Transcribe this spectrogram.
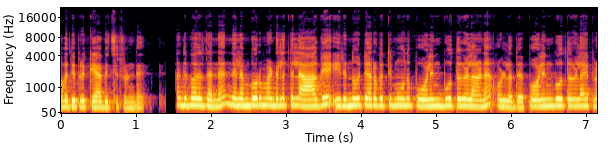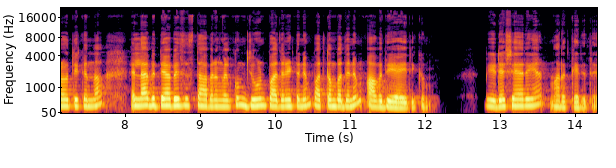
അവധി പ്രഖ്യാപിച്ചിട്ടുണ്ട്. അതുപോലെ തന്നെ നിലമ്പൂർ മണ്ഡലത്തിൽ ആകെ ഇരുന്നൂറ്റി അറുപത്തി മൂന്ന് പോളിംഗ് ബൂത്തുകളാണ് ഉള്ളത്. പോളിംഗ് ബൂത്തുകളായി പ്രവർത്തിക്കുന്ന എല്ലാ വിദ്യാഭ്യാസ സ്ഥാപനങ്ങൾക്കും ജൂൺ പതിനെട്ടിനും പത്തൊമ്പതിനും അവധിയായിരിക്കും. വീഡിയോ ഷെയർ ചെയ്യാൻ മറക്കരുത്.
